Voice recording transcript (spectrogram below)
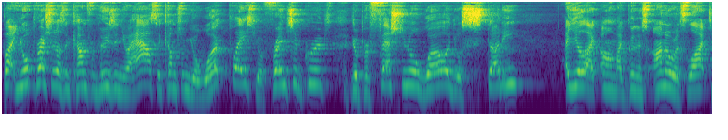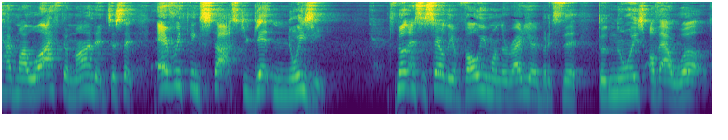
but your pressure doesn't come from who's in your house, it comes from your workplace, your friendship groups, your professional world, your study. And you're like, oh my goodness, I know what it's like to have my life demanded, just that everything starts to get noisy. It's not necessarily a volume on the radio, but it's the, the noise of our world.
